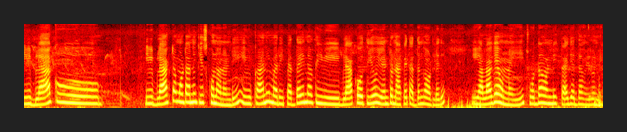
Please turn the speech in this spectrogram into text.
ఇవి బ్లాక్ ఇవి బ్లాక్ టమోటాని తీసుకున్నానండి. ఇవి కానీ మరి పెద్ద అయిన తర్వాత ఇవి బ్లాక్ అవుతాయో ఏంటో నాకైతే అర్థం కావట్లేదు. ఇవి అలాగే ఉన్నాయి. చూద్దామండి. ట్రై చేద్దాం. ఇవ్వండి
